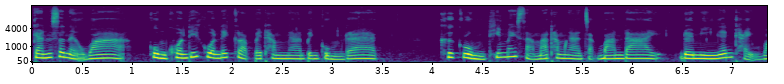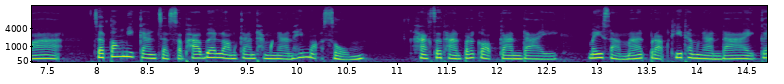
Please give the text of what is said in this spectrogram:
แกนเสนอว่ากลุ่มคนที่ควรได้กลับไปทำงานเป็นกลุ่มแรก คือกลุ่มที่ไม่สามารถทำงานจากบ้านได้ โดยมีเงื่อนไขว่า จะต้องมีการจัดสภาพแวดล้อมการทำงานให้เหมาะสม หากสถานประกอบการใดไม่สามารถปรับที่ทำงานได้ ก็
